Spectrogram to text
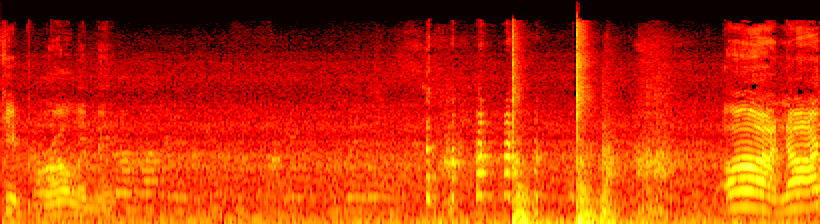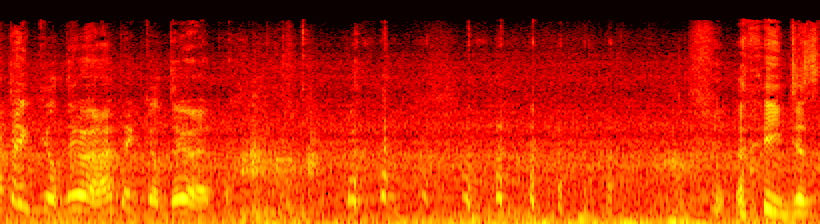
Keep rolling, man. Oh no, I think you'll do it. I think you'll do it. he just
